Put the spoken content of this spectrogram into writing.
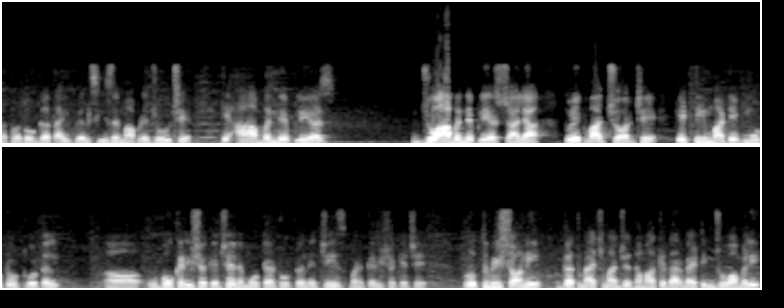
અથવા તો ગત આઈપીએલ સિઝનમાં આપણે જોયું છે કે આ બંને પ્લેયર્સ જો આ બંને પ્લેયર્સ ચાલ્યા, તો એક વાત શ્યોર છે કે ટીમ માટે એક મોટો ટોટલ ઊભો કરી શકે છે અને મોટા ટોટલને ચેઝ પણ કરી શકે છે. પૃથ્વી શોની ગત મેચમાં જે ધમાકેદાર બેટિંગ જોવા મળી,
